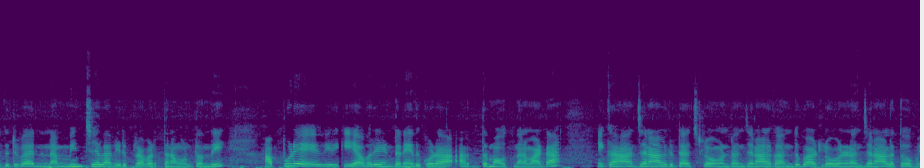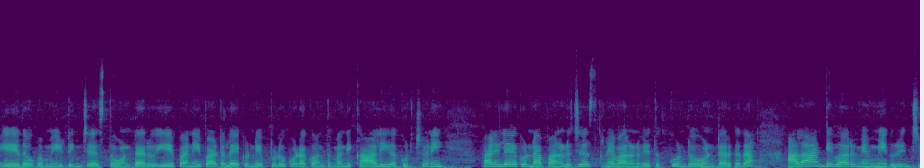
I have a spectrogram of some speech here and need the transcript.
ఎదుటివారిని నమ్మించేలా వీరి ప్రవర్తన ఉంటుంది. అప్పుడే వీరికి ఎవరేంటనేది కూడా అర్థమవుతుంది అనమాట ఇక జనాలకు టచ్లో ఉండడం జనాలకు అందుబాటులో ఉండడం జనాలతో ఏదో ఒక మీటింగ్ చేస్తూ ఉంటారు. ఏ పని పాట లేకుండా ఎప్పుడూ కూడా కొంతమంది ఖాళీగా కూర్చొని పని లేకుండా పనులు చేసుకునే వాళ్ళని వెతుక్కుంటూ ఉంటారు కదా. అలాంటి వారు మేము మీ గురించి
